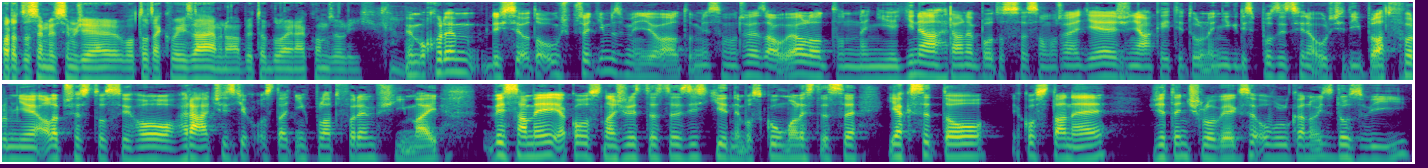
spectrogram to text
proto si myslím, že je o to takový zájem, no, aby to bylo i na konzolích. Hmm. Mimochodem, když si o to už předtím zmiňoval, to mě samozřejmě zaujalo, to není jediná hra, nebo to se samozřejmě děje, že nějaký titul není k dispozici na určitý platformě, ale přesto si ho hráči z těch ostatních platform všímají. Vy sami jako snažili jste se zjistit, nebo zkoumali jste se, jak se to jako stane, že ten člověk se o Vulkanoids dozví,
